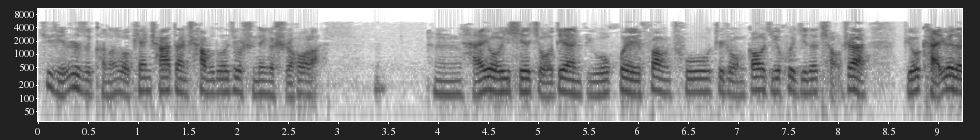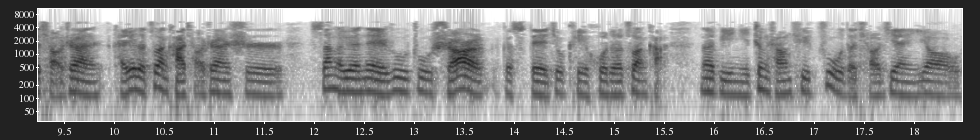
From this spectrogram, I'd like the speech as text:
具体日子可能有偏差，但差不多就是那个时候了。嗯，还有一些酒店，比如会放出这种高级会籍的挑战，比如凯悦的挑战，凯悦的钻卡挑战是三个月内入住十二个 stay 就可以获得钻卡，那比你正常去住的条件要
